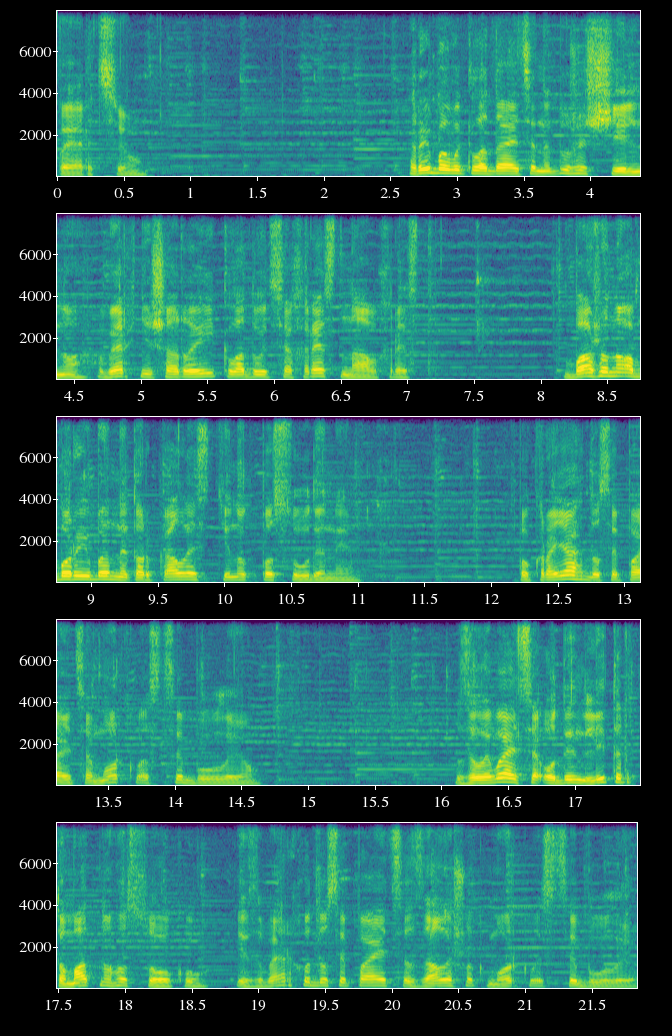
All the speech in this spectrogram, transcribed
перцю. Риба викладається не дуже щільно, верхні шари кладуться хрест навхрест. Бажано або риба не торкали стінок посудини. По краях досипається морква з цибулею. Заливається 1 літр томатного соку і зверху досипається залишок моркви з цибулею.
